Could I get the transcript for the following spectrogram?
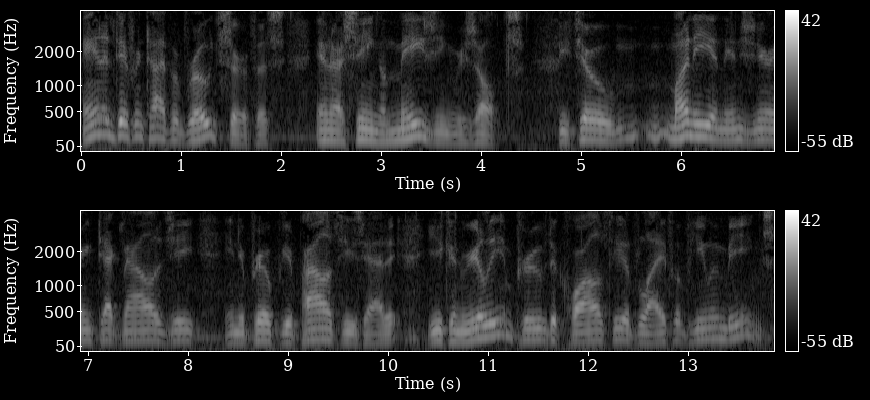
and a different type of road surface and are seeing amazing results. You throw money and engineering technology and appropriate policies at it, you can really improve the quality of life of human beings.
